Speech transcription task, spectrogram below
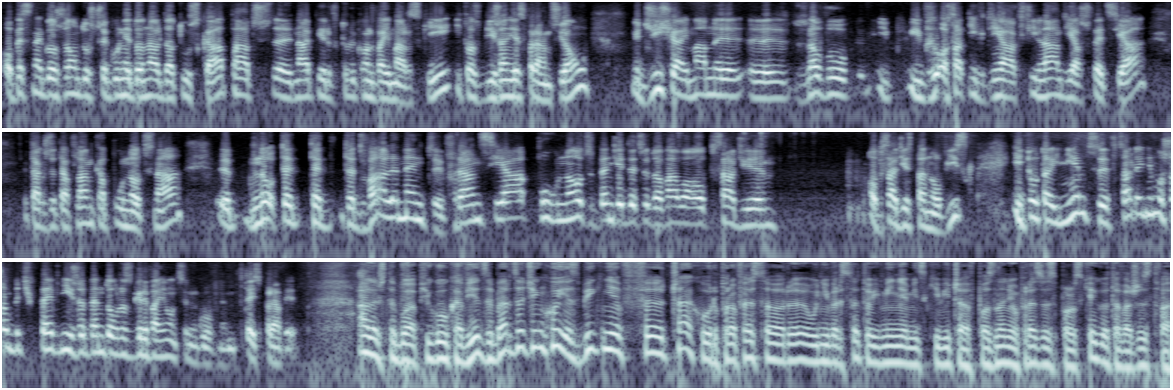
obecnego rządu, szczególnie Donalda Tuska, patrz e, najpierw Trójkąt Weimarski i to zbliżenie z Francją. Dzisiaj mamy znowu i, i w ostatnich dniach Finlandia, Szwecja. Także ta flanka północna. No, te, te, te dwa elementy, Francja, północ, będzie decydowała o obsadzie obsadzie stanowisk i tutaj Niemcy wcale nie muszą być pewni, że będą rozgrywającym głównym w tej sprawie. Ależ to była pigułka wiedzy. Bardzo dziękuję. Zbigniew Czachur, profesor Uniwersytetu imienia Mickiewicza w Poznaniu, prezes Polskiego Towarzystwa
